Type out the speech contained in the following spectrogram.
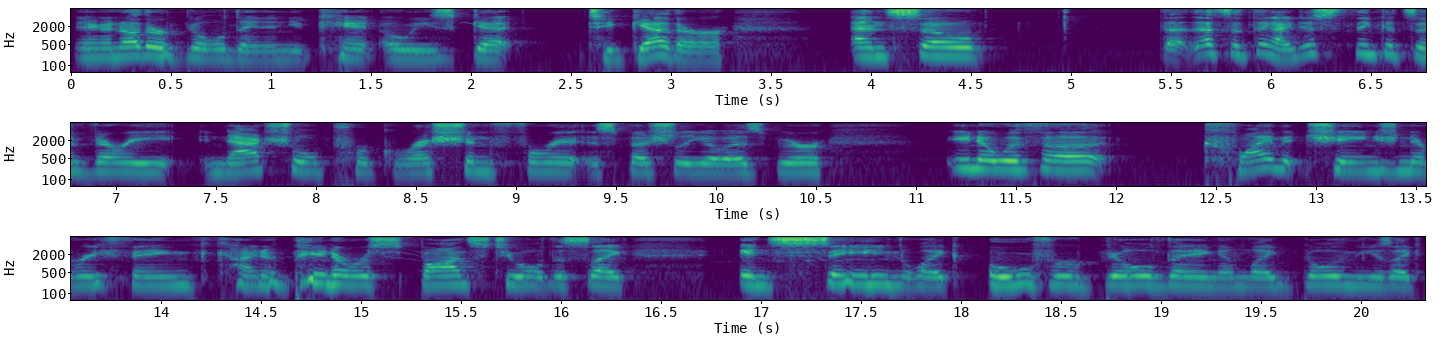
in another building and you can't always get together. And so that, that's the thing. I just think it's a very natural progression for it, especially you know, as we're, you know, with uh, climate change and everything kind of being a response to all this like insane like overbuilding and like building these like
